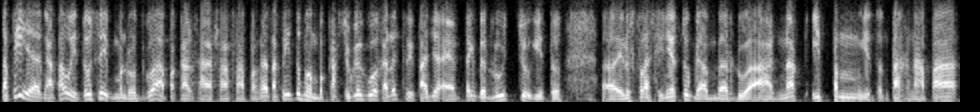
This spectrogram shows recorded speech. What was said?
tapi ya nggak tahu itu sih menurut gua apakah saya salah apa enggak tapi itu membekas juga gua karena ceritanya enteng dan lucu gitu. Eh, ilustrasinya tuh gambar dua anak item gitu. Entah kenapa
